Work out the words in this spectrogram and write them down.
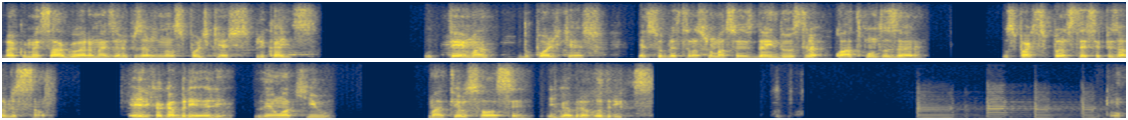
Vai começar agora mais um episódio do nosso podcast Explica Isso. O tema do podcast é sobre as transformações da indústria 4.0. Os participantes desse episódio são Erika Gabriele, Leon Aquil, Matheus Rossi e Gabriel Rodrigues. Bom,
